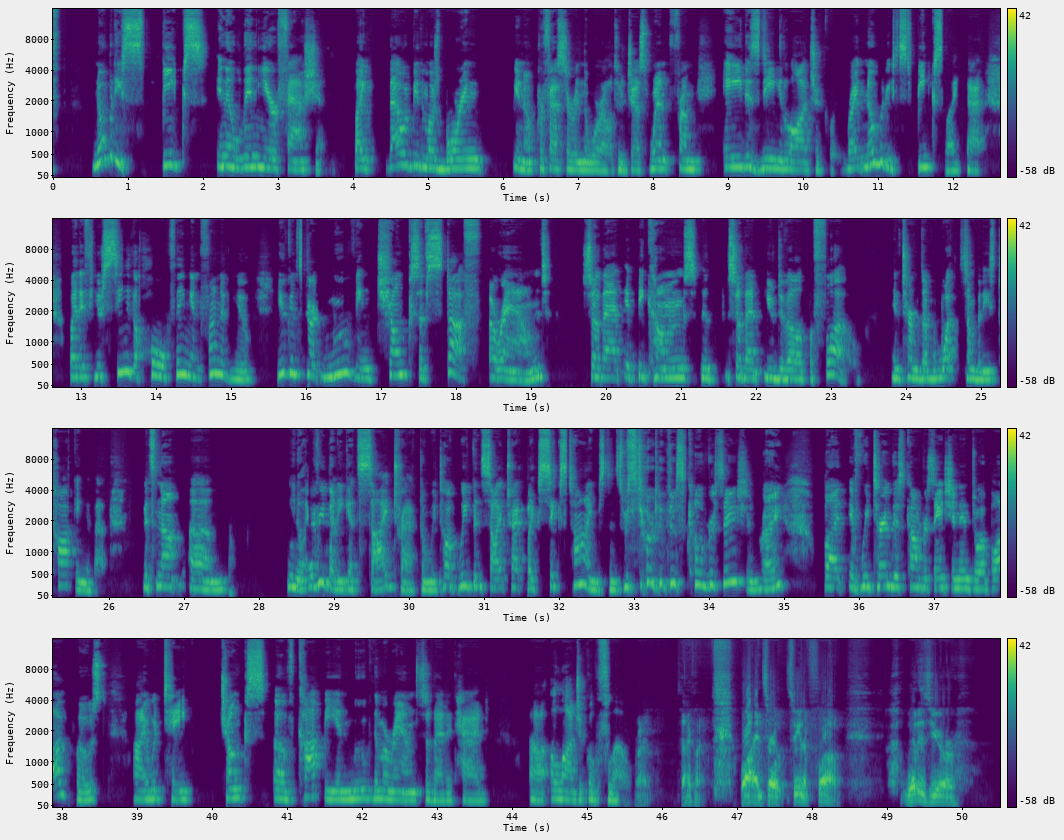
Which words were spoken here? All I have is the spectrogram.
nobody speaks in a linear fashion. Like that would be the most boring you know professor in the world who just went from a to z logically right nobody speaks like that but if you see the whole thing in front of you you can start moving chunks of stuff around so that it becomes so that you develop a flow in terms of what somebody's talking about it's not um, you know, everybody gets sidetracked when we talk. We've been sidetracked like six times since we started this conversation, right? But if we turned this conversation into a blog post, I would take chunks of copy and move them around so that it had uh, a logical flow. Right. Exactly. Well, and so speaking of flow, what does your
